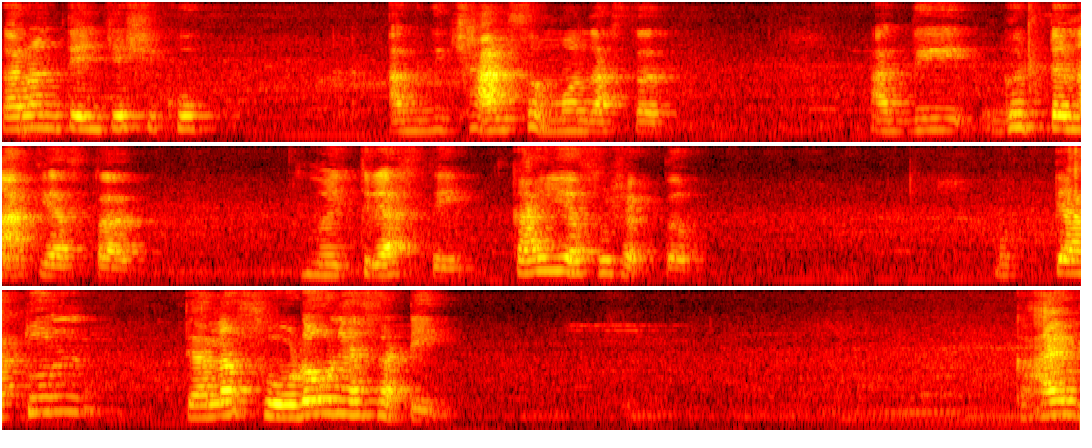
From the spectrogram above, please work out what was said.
कारण त्यांच्याशी खूप अगदी छान संबंध असतात. अगदी घट्ट नाती असतात. मैत्री असते. काही असू शकतं. मग त्यातून त्याला सोडवण्यासाठी काय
